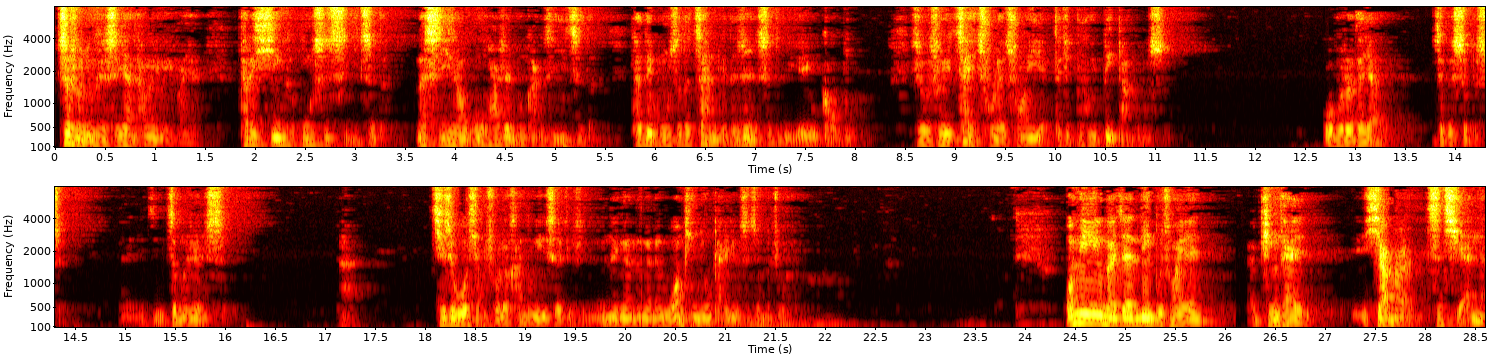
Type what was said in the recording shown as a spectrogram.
这时候你会时间长了，你会发现他的心和公司是一致的。那实际上文化认同感是一致的，他对公司的战略的认识度也有高度。所以，所以再出来创业，他就不会背叛公司。我不知道大家这个是不是呃这么认识啊？其实我想说的韩都衣舍就是那个那个那个王品牛排就是这么做的。王品牛排在内部创业平台下面之前呢，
